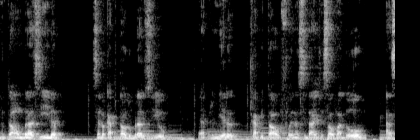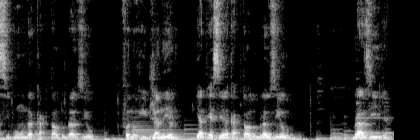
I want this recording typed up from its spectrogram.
Então Brasília, sendo a capital do Brasil, a primeira capital foi na cidade de Salvador, a segunda capital do Brasil foi no Rio de Janeiro e a terceira capital do Brasil, Brasília.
